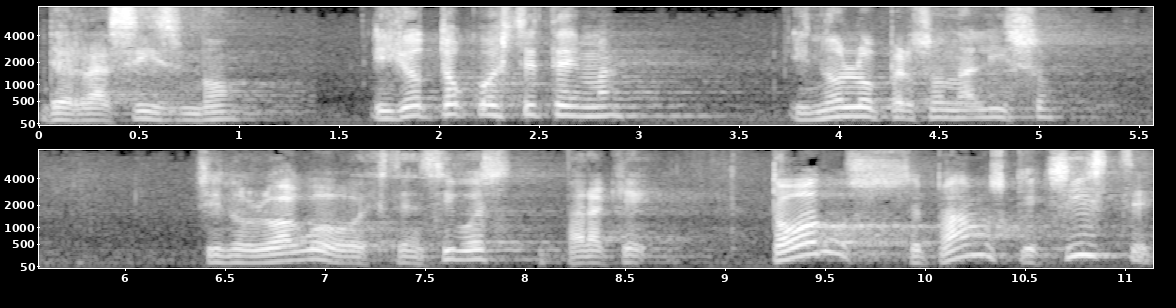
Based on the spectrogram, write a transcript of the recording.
de racismo. Y yo toco este tema y no lo personalizo, sino lo hago extensivo, es para que todos sepamos que existe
